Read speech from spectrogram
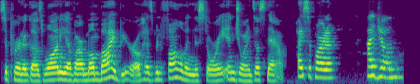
Suparna Goswami of our Mumbai bureau has been following the story and joins us now. Hi, Suparna. Hi, Joan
